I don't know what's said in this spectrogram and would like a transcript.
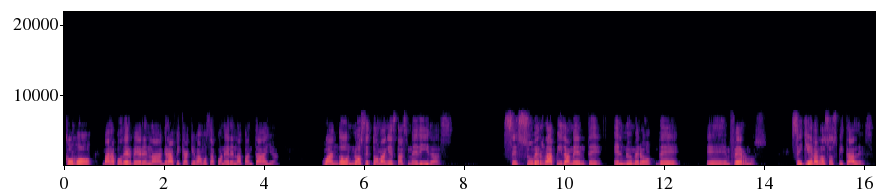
como van a poder ver en la gráfica que vamos a poner en la pantalla. Cuando no se toman estas medidas, se sube rápidamente el número de eh, enfermos, se llenan los hospitales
